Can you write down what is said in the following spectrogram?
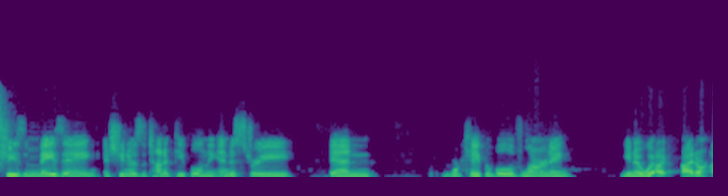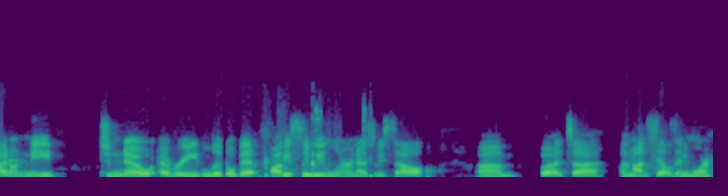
she's amazing and she knows a ton of people in the industry and we're capable of learning. You know, I, I don't I don't need to know every little bit. Obviously, we learn as we sell, um, but uh, I'm not in sales anymore.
